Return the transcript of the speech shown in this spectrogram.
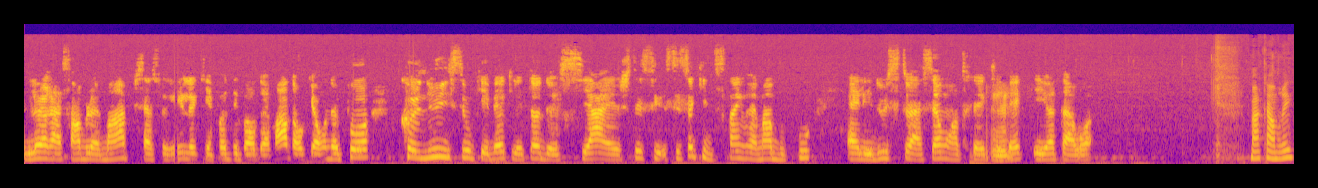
le rassemblement puis s'assurer qu'il n'y ait pas de débordement. Donc, on n'a pas connu ici au Québec l'état de siège. C'est ça qui distingue vraiment beaucoup les deux situations entre Québec et Ottawa. Marc-André?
